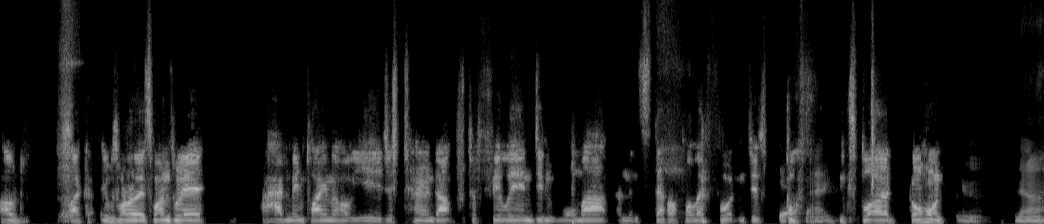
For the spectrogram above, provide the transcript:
I would like it was one of those ones where I hadn't been playing the whole year, just turned up to fill in, didn't warm up, and then step off my left foot and just Yeah, poof, explode, gone. No.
